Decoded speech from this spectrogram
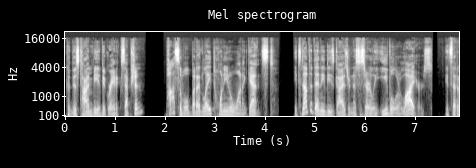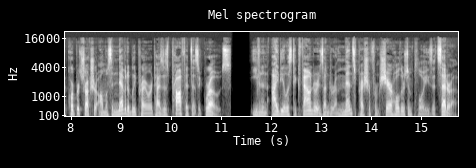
Could this time be the great exception? Possible, but I'd lay 20 to 1 against. It's not that any of these guys are necessarily evil or liars. It's that a corporate structure almost inevitably prioritizes profits as it grows. Even an idealistic founder is under immense pressure from shareholders, employees, etc.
